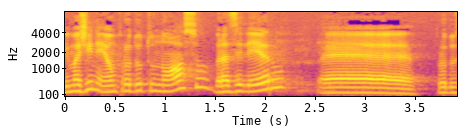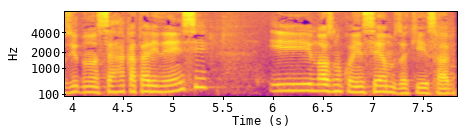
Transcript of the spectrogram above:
Imagine, é um produto nosso, brasileiro, é, produzido na Serra Catarinense e nós não conhecemos aqui, sabe?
